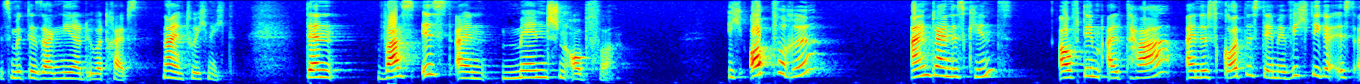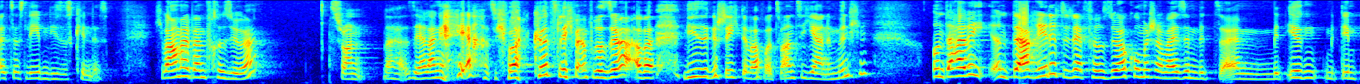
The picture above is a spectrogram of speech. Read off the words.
Jetzt mögt ihr sagen, Nina, du übertreibst. Nein, tue ich nicht. Denn was ist ein Menschenopfer? Ich opfere ein kleines Kind auf dem Altar eines Gottes, der mir wichtiger ist als das Leben dieses Kindes. Ich war mal beim Friseur, ist schon sehr lange her, also ich war kürzlich beim Friseur, aber diese Geschichte war vor 20 Jahren in München. Und da, ich, und da redete der Friseur komischerweise mit, seinem, mit, irgend, mit dem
